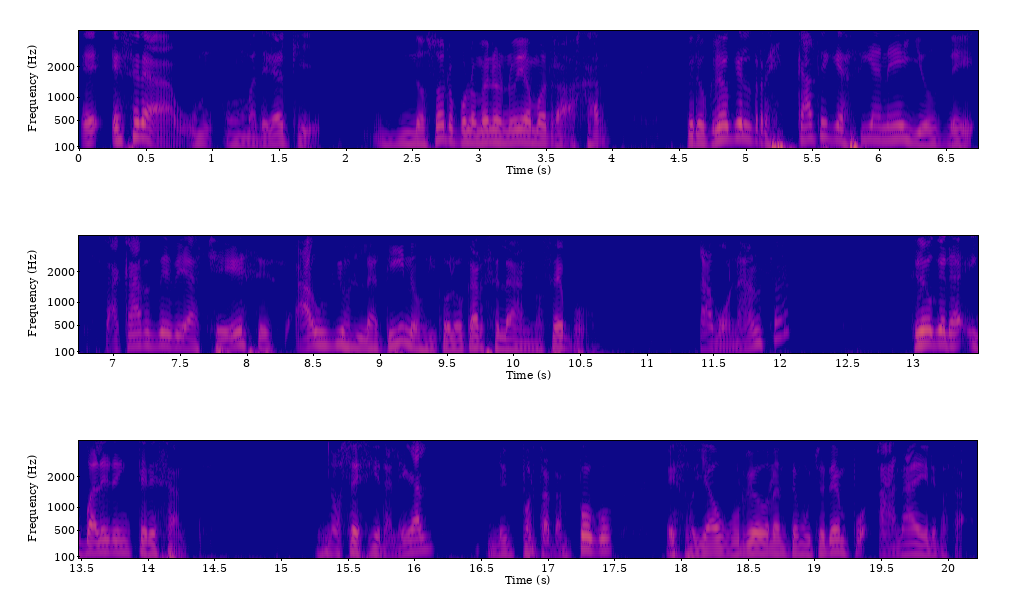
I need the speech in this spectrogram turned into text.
e, ese era un, material que nosotros por lo menos no íbamos a trabajar, pero creo que el rescate que hacían ellos de sacar de VHS audios latinos y colocárselas, no sé, a Bonanza, creo que era, igual era interesante. No sé si era legal, no importa tampoco. Eso ya ocurrió durante mucho tiempo, a nadie le pasaba.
